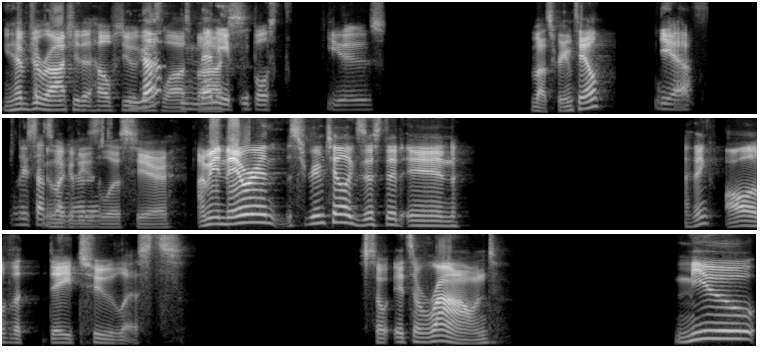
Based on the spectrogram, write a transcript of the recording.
You have Jirachi that helps you against not Lost many Box. people use. About Scream Tail? Yeah, at least that's look at these lists here. I mean, they were in Scream Tail existed in I think all of the day two lists. So it's around Mew.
